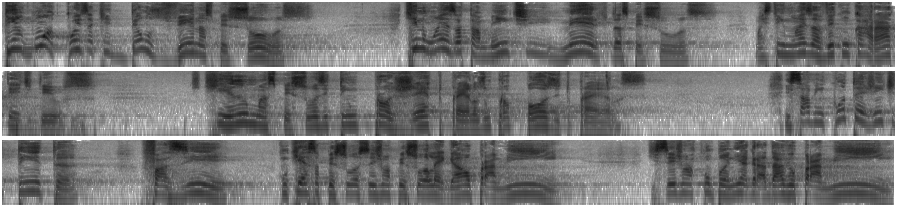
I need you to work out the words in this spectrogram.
Tem alguma coisa que Deus vê nas pessoas que não é exatamente mérito das pessoas, mas tem mais a ver com o caráter de Deus, que ama as pessoas e tem um projeto para elas, um propósito para elas. E sabe, enquanto a gente tenta fazer com que essa pessoa seja uma pessoa legal para mim, que seja uma companhia agradável para mim,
